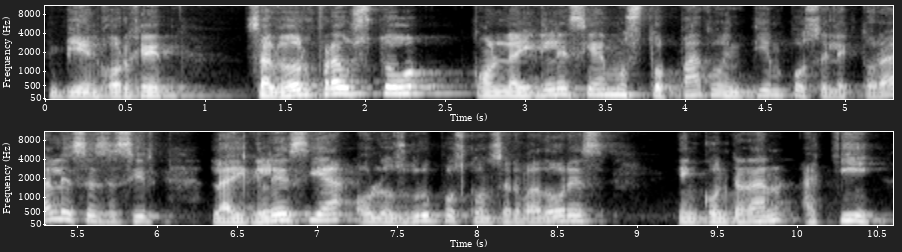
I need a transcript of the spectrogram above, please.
Bien, Jorge. Salvador Frausto, con la iglesia hemos topado en tiempos electorales, es decir, la iglesia o los grupos conservadores encontrarán aquí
